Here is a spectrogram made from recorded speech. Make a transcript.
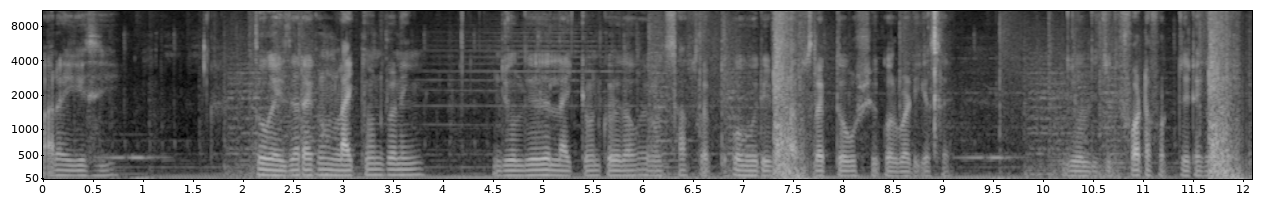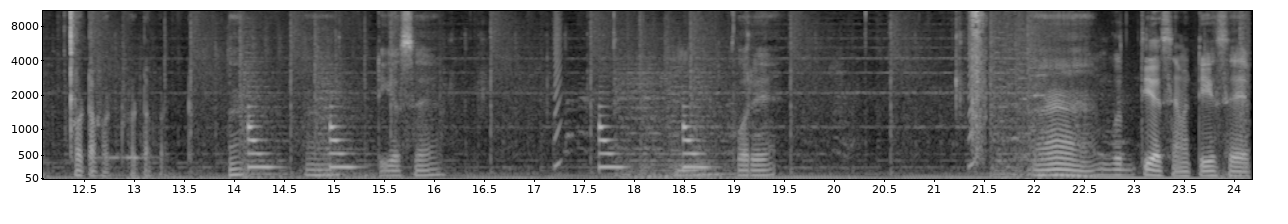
পারাই গেছি। তো গাই যারা এখন লাইক কমেন্ট করেন জলদি জলদি লাইক কমেন্ট করে দাও এবং সাবস্ক্রাইব ও সাবস্ক্রাইব তো অবশ্যই করবা ঠিক আছে? জলদি জলদি ফটাফট যেটাকে বলে ফটাফট ফটাফট। হ্যাঁ? হ্যাঁ, ঠিক আছে? পরে। হ্যাঁ বুদ্ধি আছে আমার ঠিক আছে?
